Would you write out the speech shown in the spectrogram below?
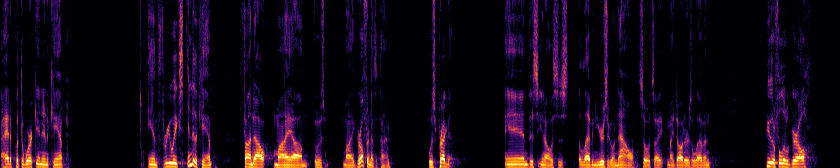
I had to put the work in in a camp. And three weeks into the camp, found out my um, it was my girlfriend at the time was pregnant. And this, you know, this is 11 years ago now. So it's I, my daughter's 11, beautiful little girl.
